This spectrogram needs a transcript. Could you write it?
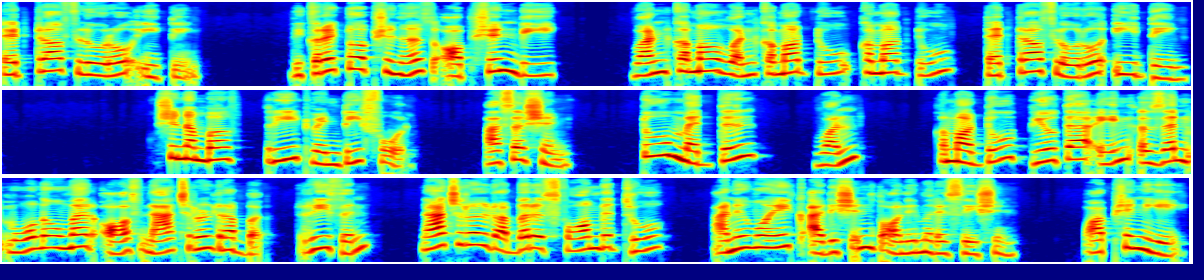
tetrafluoroethane. The correct option is option D 1 comma 1 comma 2 comma 2 tetrafluoroethane. Question number 324. Assertion 2 methyl 1 comma 2 butane is a monomer of natural rubber. Reason Natural rubber is formed through anionic addition polymerization. Option A.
